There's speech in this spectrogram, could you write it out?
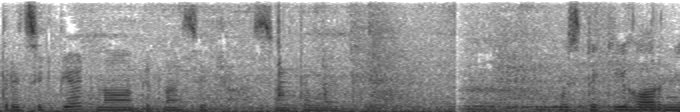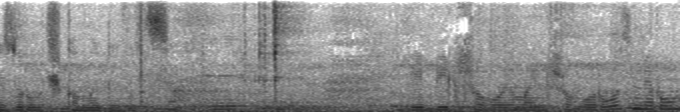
35 на 15 сантиметрів. Ось такі гарні з ручками, дивіться. Є більшого і меншого розміру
